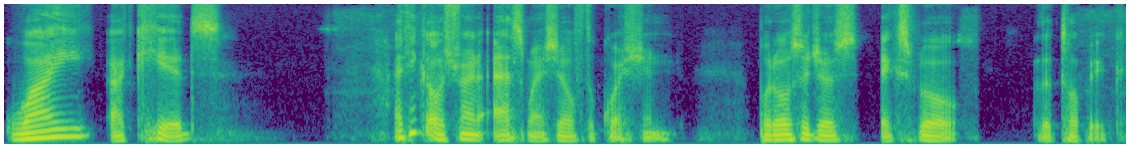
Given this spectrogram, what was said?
why are kids? I think I was trying to ask myself the question, but also just explore the topic.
